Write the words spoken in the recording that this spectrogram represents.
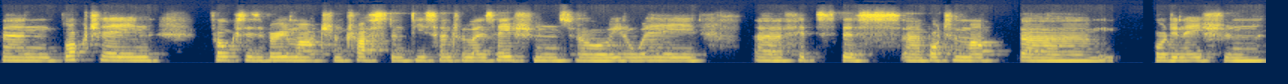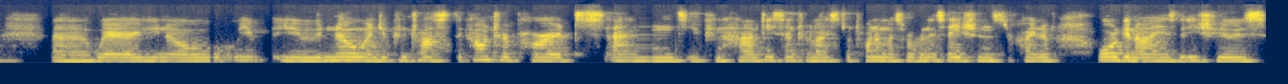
And blockchain focuses very much on trust and decentralization. So in a way, fits this bottom-up um, coordination uh, where you know you you know and you can trust the counterparts and you can have decentralized autonomous organizations to kind of organize the issues.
